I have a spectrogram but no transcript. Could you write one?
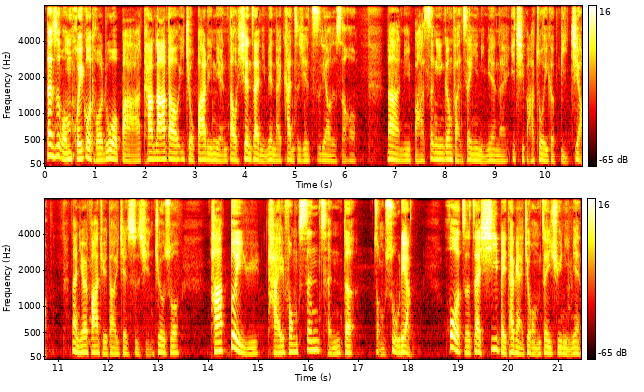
但是我们回过头，如果把它拉到一九八零年到现在里面来看这些资料的时候，那你把圣婴跟反圣婴里面呢一起把它做一个比较，那你就会发觉到一件事情，就是说它对于台风生成的总数量，或者在西北太平洋，就我们这一区里面。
